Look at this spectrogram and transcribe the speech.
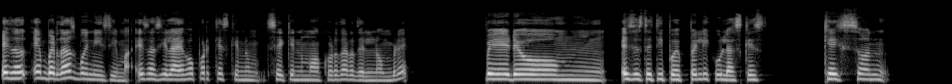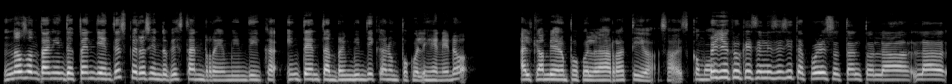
esa en verdad es buenísima. Esa sí la dejo porque es que no sé que no me voy a acordar del nombre, pero mm, es este tipo de películas que es que son no son tan independientes, pero siento que están reivindica intentan reivindicar un poco el género al cambiar un poco la narrativa, ¿sabes? Como Pero yo creo que se necesita por eso tanto la, la...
